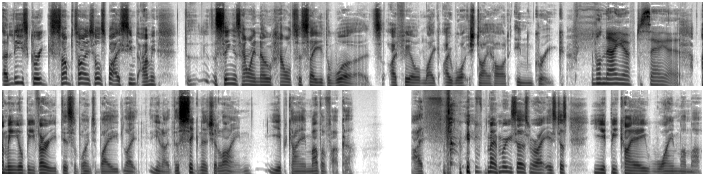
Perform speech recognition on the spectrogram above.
at least Greek subtitles, but I seem, I mean, the, seeing as how I know how to say the words, I feel like I watched Die Hard in Greek. well, now you have to say it. I mean, you'll be very disappointed by, like, you know, the signature line, yippee motherfucker. I, if memory serves me right, it's just yippee ki why mama.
